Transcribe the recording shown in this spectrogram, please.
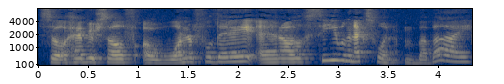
So have yourself a wonderful day and I'll see you in the next one. Bye bye.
